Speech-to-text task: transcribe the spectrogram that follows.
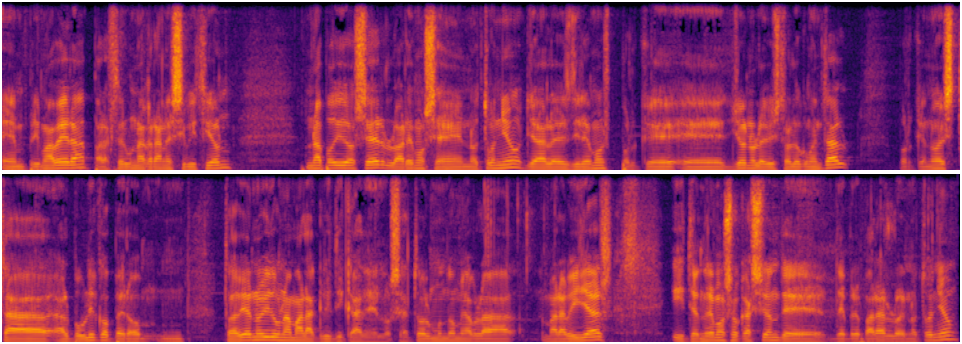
en primavera para hacer una gran exhibición. No ha podido ser, lo haremos en otoño, ya les diremos, porque eh, yo no lo he visto el documental, porque no está al público, pero mm, todavía no he oído una mala crítica de él. O sea, todo el mundo me habla maravillas y tendremos ocasión de, prepararlo en otoño.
